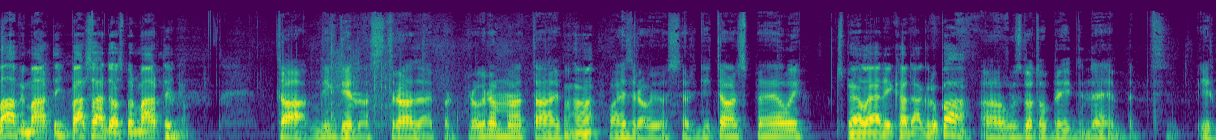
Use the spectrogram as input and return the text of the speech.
Labi, Mārtiņ, pārsvārdos par Mārtiņu. tā ikdienā strādāju par programmētāju, Aha. aizraujos ar ģitāru spēli. Spēlē arī kādā grupā? Uh, uz doto brīdi nē, bet ir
